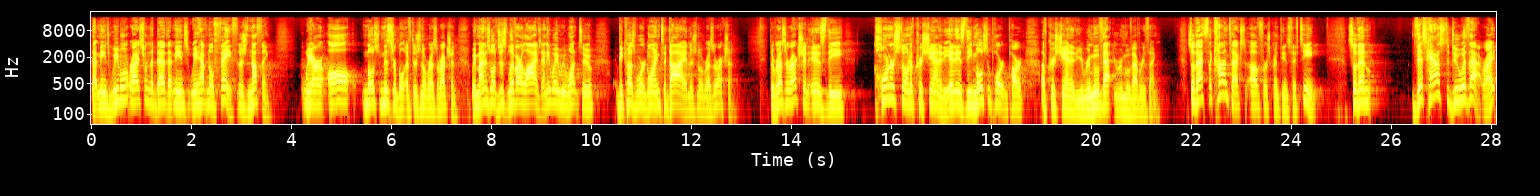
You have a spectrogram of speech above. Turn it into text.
That means we won't rise from the dead. That means we have no faith. There's nothing. We are all most miserable if there's no resurrection. We might as well just live our lives any way we want to because we're going to die and there's no resurrection. The resurrection is the cornerstone of Christianity. It is the most important part of Christianity. You remove that, you remove everything. So that's the context of 1 Corinthians 15. So then this has to do with that, right?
